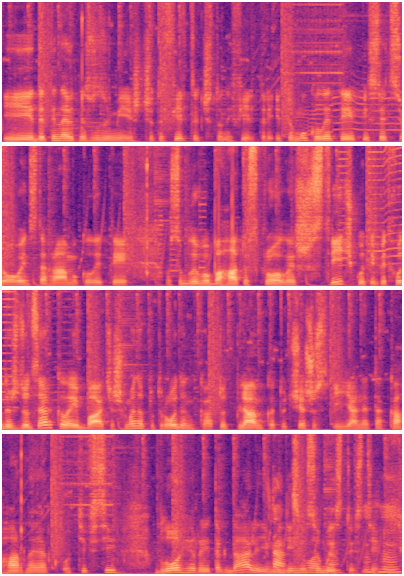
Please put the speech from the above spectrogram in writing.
і де ти навіть не зрозумієш, чи то фільтр, чи то не фільтр. І тому, коли ти після цього інстаграму, коли ти особливо багато скролиш стрічку, ти підходиш до дзеркала і бачиш, у мене тут родинка, тут плямка, тут ще щось, і я не така гарна, як оті всі блогери і так далі, і Так, медійні згодна. особистості. Мгм.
